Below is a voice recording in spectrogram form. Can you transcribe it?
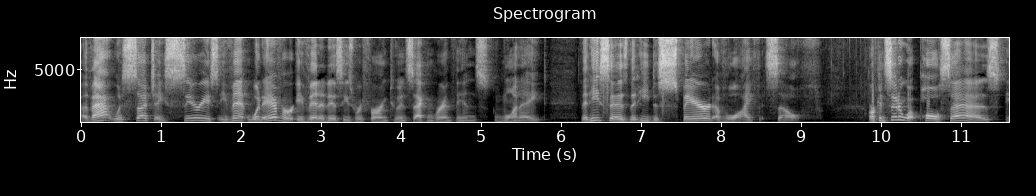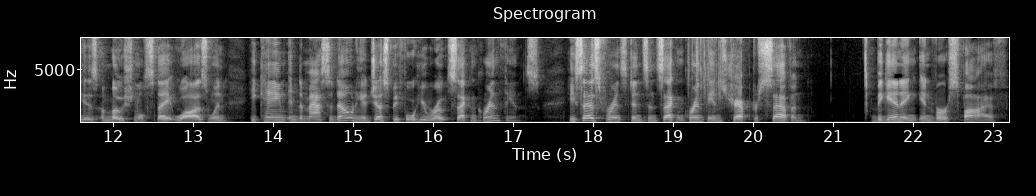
uh, that was such a serious event, whatever event it is he's referring to in 2 Corinthians 1 8, that he says that he despaired of life itself. Or consider what Paul says his emotional state was when he came into Macedonia just before he wrote 2 Corinthians. He says, for instance, in 2 Corinthians chapter 7, beginning in verse 5,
